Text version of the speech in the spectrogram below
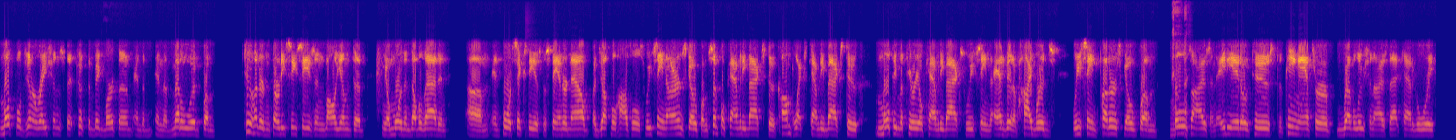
multiple generations that took the Big Bertha and the and the metalwood from 230 cc's in volume to you know more than double that and um, and 460 is the standard now. Adjustable hosels. We've seen irons go from simple cavity backs to complex cavity backs to multi-material cavity backs. We've seen the advent of hybrids. We've seen putters go from bullseyes and 8802s to the Ping Anser, revolutionize that category.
